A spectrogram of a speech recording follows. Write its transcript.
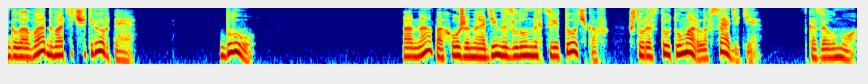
Глава 24. Блу. «Она похожа на один из лунных цветочков, что растут у Марла в садике», — сказал Мо.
